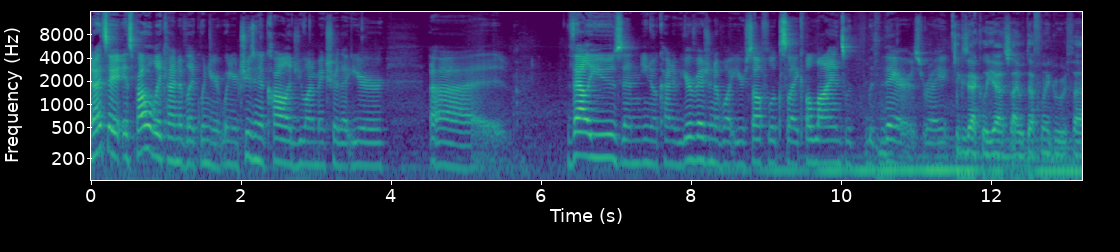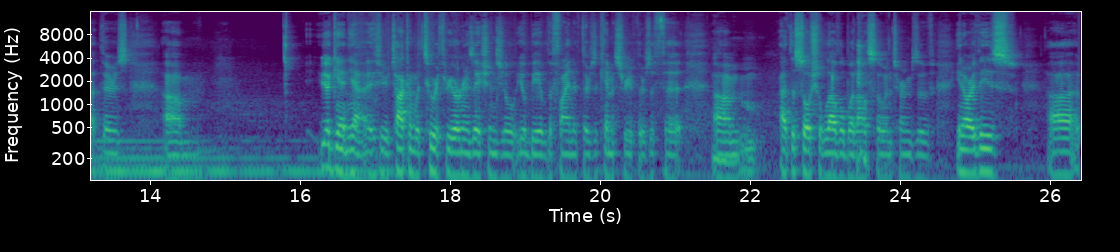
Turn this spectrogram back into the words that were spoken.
And I'd say it's probably kind of like when you're when you're choosing a college, you want to make sure that your uh, values and you know kind of your vision of what yourself looks like aligns with with theirs, right? Exactly. Yes, I would definitely agree with that. There's, um, again, yeah. If you're talking with two or three organizations, you'll you'll be able to find if there's a chemistry, if there's a fit, um, at the social level, but also in terms of you know, are these uh,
